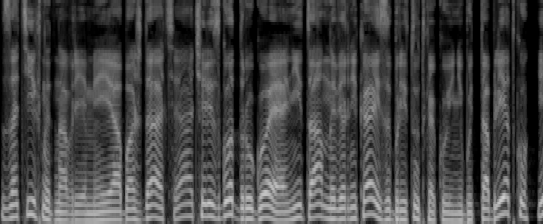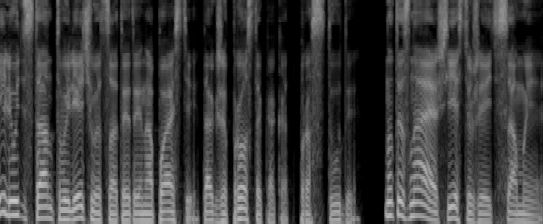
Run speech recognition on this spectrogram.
затихнуть на время и обождать, а через год-другой они там наверняка изобретут какую-нибудь таблетку, и люди станут вылечиваться от этой напасти, так же просто, как от простуды. Ну ты знаешь, есть уже эти самые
